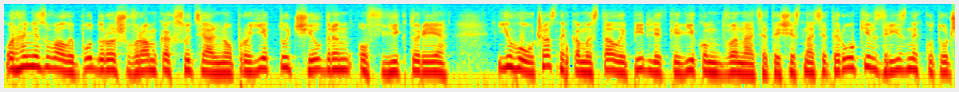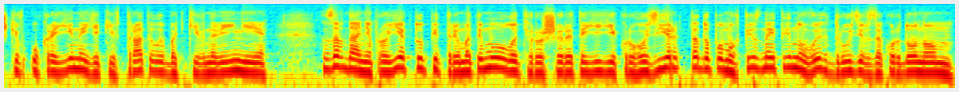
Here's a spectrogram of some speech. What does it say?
Організували подорож в рамках соціального проєкту Children of Victory. Його учасниками стали підлітки віком 12-16 років з різних куточків України, які втратили батьків на війні. Завдання проєкту підтримати молодь, розширити її кругозір та допомогти знайти нових друзів за кордоном.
